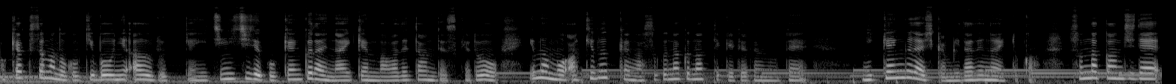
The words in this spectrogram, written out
お客様のご希望に合う物件1日で5件くらい内見回れたんですけど今も空き物件が少なくなってきてるので2件ぐらいしか見られないとかそんな感じで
